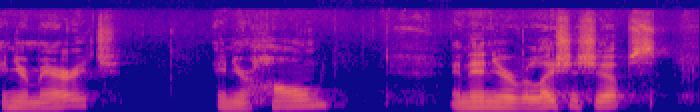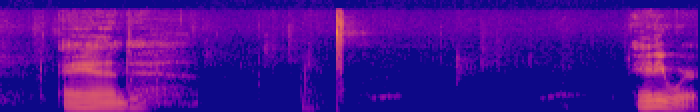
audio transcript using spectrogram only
in your marriage, in your home, and in your relationships, and anywhere,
